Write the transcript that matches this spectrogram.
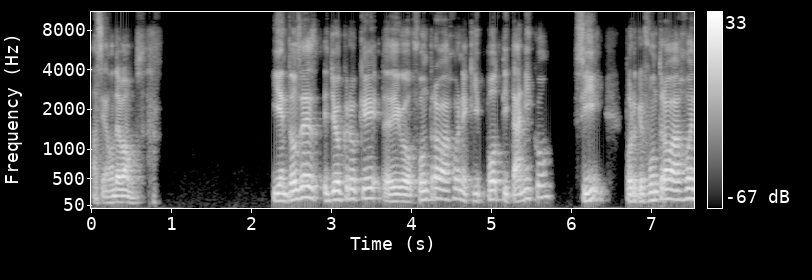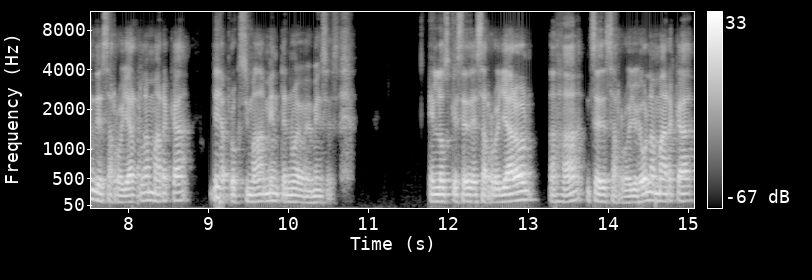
hacia dónde vamos. Y entonces yo creo que, te digo, fue un trabajo en equipo titánico, sí, porque fue un trabajo en desarrollar la marca de aproximadamente nueve meses en los que se desarrollaron, ajá, se desarrolló la marca,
